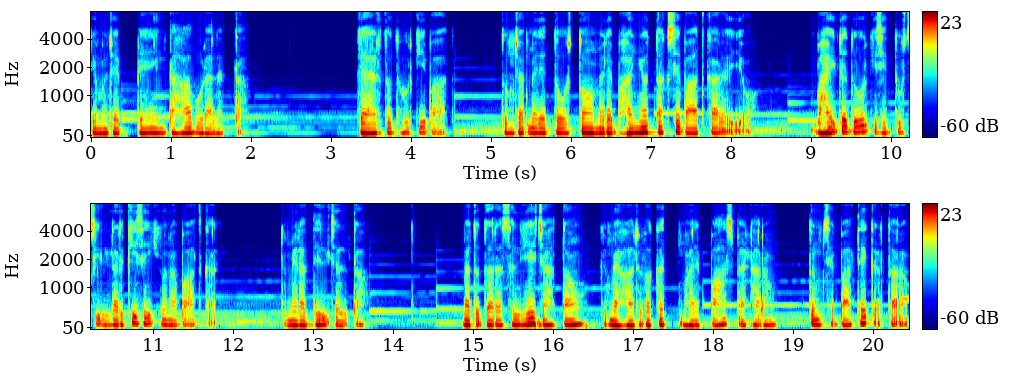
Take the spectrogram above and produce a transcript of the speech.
कि मुझे बेइंतहा बुरा लगता। खैर तो दूर की बात। तुम जब मेरे दोस्तों, मेरे भाइयों तक से बात कर रही हो, भाई तो दूर किसी दूसरी लड़की से क्यों ना बात कर? तो मेरा दिल जलता। मैं तो दरअसल ये चाहता हूँ कि मैं हर वक्त तुम्हारे पास बैठा रहूँ, तुमसे बातें करता रहूँ।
